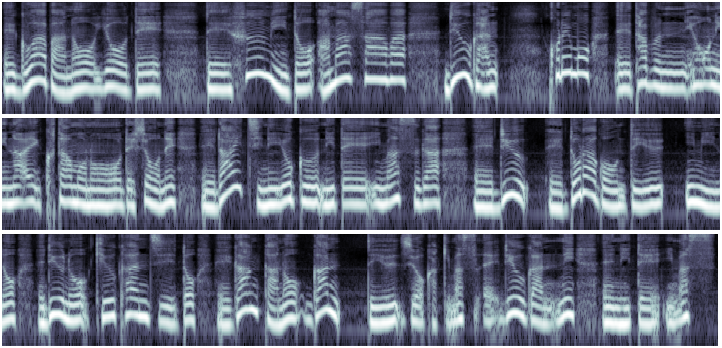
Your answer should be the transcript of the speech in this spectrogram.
えーグアバのようで、で、風味と甘さは龍眼、これも、えー、多分日本にない果物でしょうね。えー、ライチによく似ていますが、えー、竜、え、ドラゴンという意味の竜の旧漢字と、えー、眼下の眼っていう字を書きます。えー、竜眼に、えー、似ています。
